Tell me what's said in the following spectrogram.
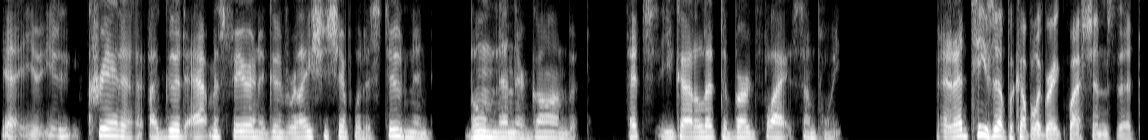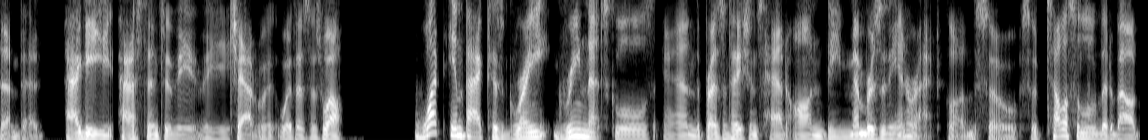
yeah, you, you create a, a good atmosphere and a good relationship with a student, and boom, then they're gone. But that's you got to let the bird fly at some point. And that tees up a couple of great questions that uh, that Aggie passed into the the chat with, with us as well. What impact has Green, GreenNet Schools and the presentations had on the members of the Interact Club? So, so tell us a little bit about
